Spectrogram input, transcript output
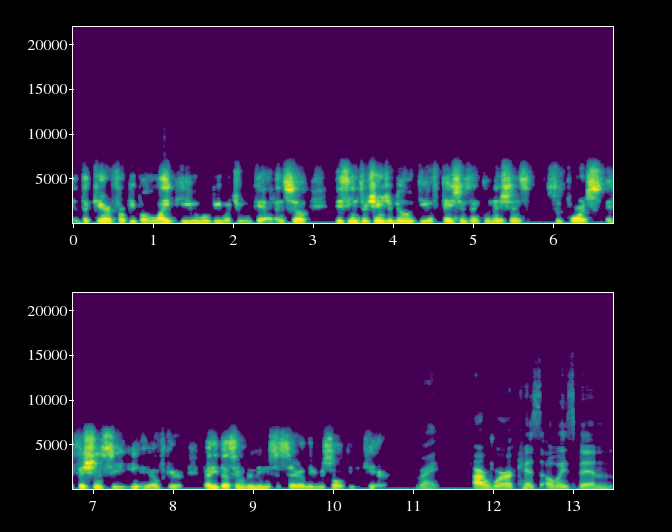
The care for people like you will be what you will get. And so this interchangeability of patients and clinicians supports efficiency in healthcare, but it doesn't really necessarily result in care. Right. Our work has always been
